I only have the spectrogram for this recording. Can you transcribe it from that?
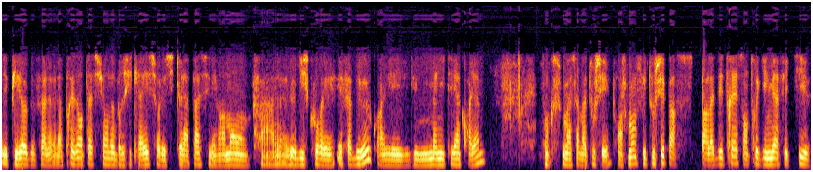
l'épilogue, enfin, la, présentation de Brigitte Lahaye sur le site de la passe, il est vraiment, enfin, le discours est, fabuleux, quoi. Il est d'une humanité incroyable. Donc moi, ça m'a touché. Franchement, je suis touché par, par la détresse entre guillemets affective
